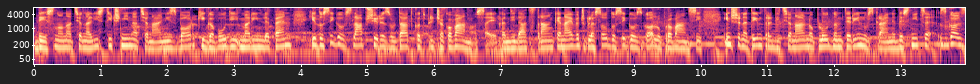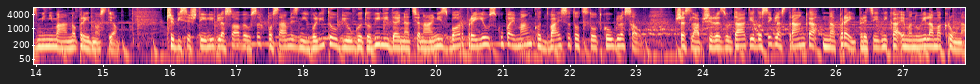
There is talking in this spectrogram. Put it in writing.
Desno-nacionalistični nacionalni zbor, ki ga vodi Marine Le Pen, je dosegel slabši rezultat kot pričakovano, saj je kandidat stranke največ glasov dosegel zgolj v Provansi in še na tem tradicionalno plodnem terenu skrajne desnice zgolj z minimalno prednostjo. Če bi sešteli glasove vseh posameznih volitev, bi ugotovili, da je nacionalni zbor prejel skupaj manj kot 20 odstotkov glasov. Še slabši rezultat je dosegla stranka naprej predsednika Emanuela Makrona.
